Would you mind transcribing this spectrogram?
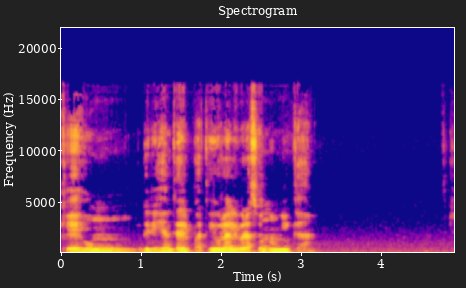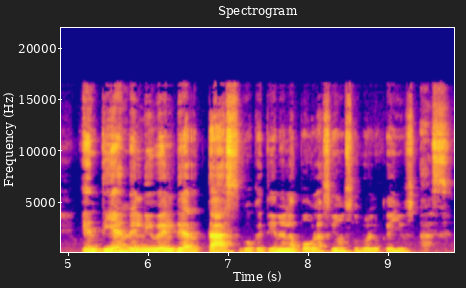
que es un dirigente del Partido de la Liberación Dominicana, entienda el nivel de hartazgo que tiene la población sobre lo que ellos hacen.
